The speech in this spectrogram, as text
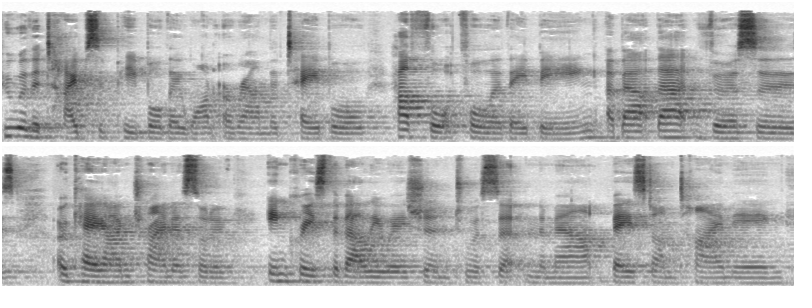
Who are the types of people they want around the table? How thoughtful are they being about that versus, okay, I'm trying to sort of increase the valuation to a certain amount based on timing,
